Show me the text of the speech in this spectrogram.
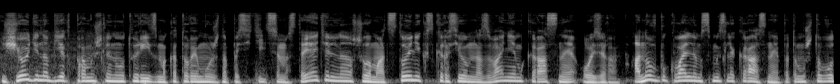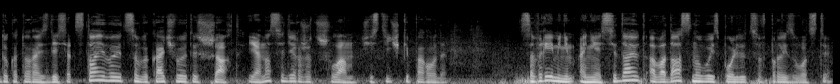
Еще один объект промышленного туризма, который можно посетить самостоятельно – шломоотстойник с красивым названием «Красное озеро». Оно в буквальном смысле красное, потому что воду, которая здесь отстаивается, выкачивают из шахт, и она содержит шлам, частички породы. Со временем они оседают, а вода снова используется в производстве.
